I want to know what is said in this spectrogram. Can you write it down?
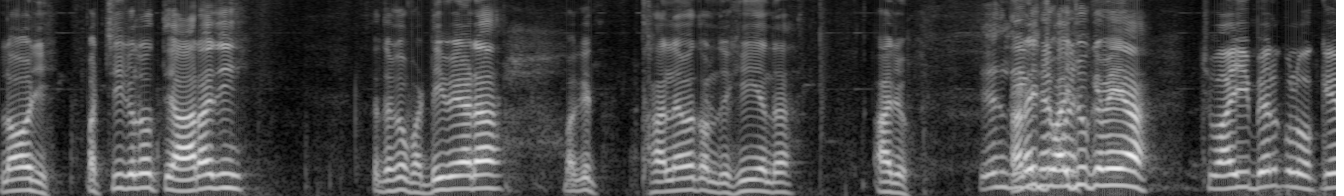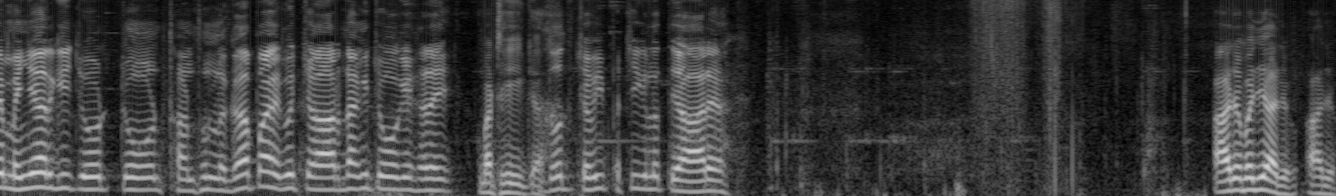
ਲਓ ਜੀ 25 ਕਿਲੋ ਤਿਆਰ ਆ ਜੀ। ਤੇ ਦੇਖੋ ਵੱਡੀ ਵੇੜ ਆ। ਬਾਕੀ ਥਾਲੇ ਮੈਂ ਤੁਹਾਨੂੰ ਦਿਖੀ ਜਾਂਦਾ। ਆ ਜਾਓ। ਇਹ ਸੰਦੀਪ ਅਰੇ ਜਵਾਈ ਜੂ ਕਿਵੇਂ ਆ? ਚਵਾਈ ਬਿਲਕੁਲ ਓਕੇ ਮਈਆਂ ਵਰਗੀ ਚੋਟ ਚੋਣ ਥਣ ਥੁਣ ਲੱਗਾ ਭਾਵੇਂ ਕੋਈ ਚਾਰ ਡੰਗ ਚੋ ਕੇ ਖੜੇ। ਬਸ ਠੀਕ ਆ। ਦੁੱਧ 24 25 ਕਿਲੋ ਤਿਆਰ ਆ। ਆ ਜਾਓ ਭਾਜੀ ਆ ਜਾਓ ਆ ਜਾਓ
